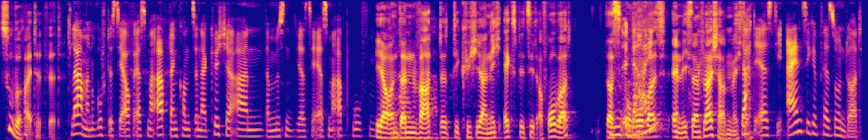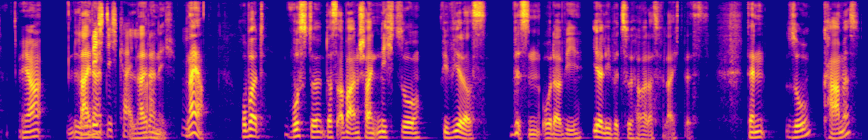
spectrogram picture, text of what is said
zubereitet wird. Klar, man ruft es ja auch erstmal ab, dann kommt es in der Küche an, dann müssen die das ja erstmal abrufen. Ja, und dann wartet die Küche ja nicht explizit auf Robert, dass Nein. Robert endlich sein Fleisch haben Ich möchte. dachte, er ist die einzige Person dort. Ja, leider, Wichtigkeit leider vor. nicht. Naja, Robert wusste das aber anscheinend nicht so, wie wir das wissen oder wie ihr, liebe Zuhörer, das vielleicht wisst. Denn so kam es,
